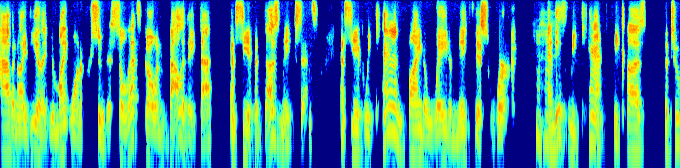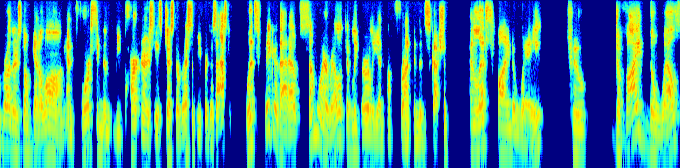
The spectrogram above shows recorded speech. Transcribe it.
have an idea that you might want to pursue this. So let's go and validate that and see if it does make sense and see if we can find a way to make this work. Mm-hmm. And if we can't, because the two brothers don't get along and forcing them to be partners is just a recipe for disaster. Let's figure that out somewhere relatively early and upfront in the discussion. And let's find a way to divide the wealth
